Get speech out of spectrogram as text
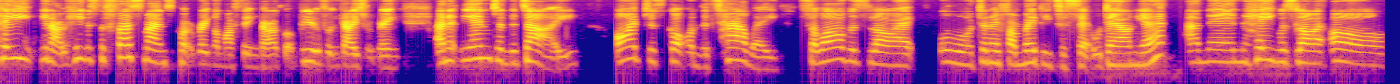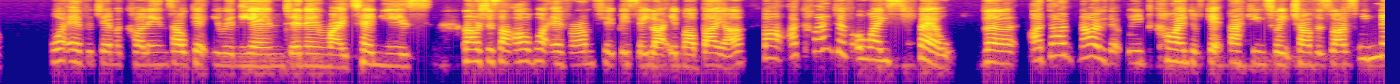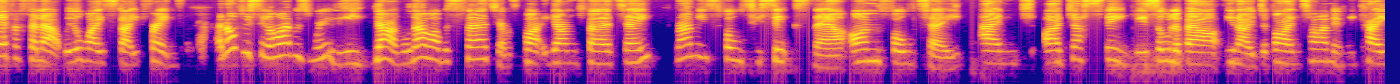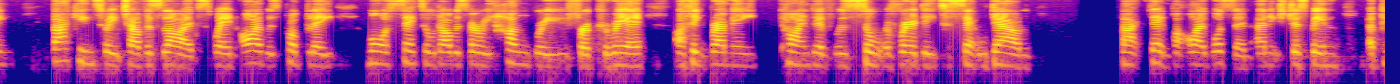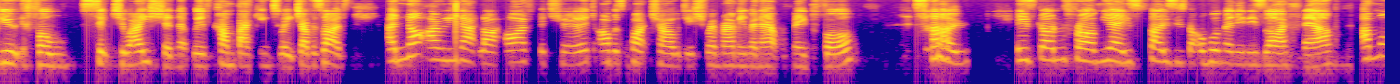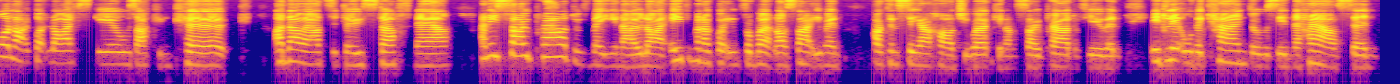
He, you know, he was the first man to put a ring on my finger. I got a beautiful engagement ring, and at the end of the day, I just got on the towie. So I was like, oh, I don't know if I'm ready to settle down yet. And then he was like, oh, whatever, Gemma Collins, I'll get you in the end. And anyway, 10 years. And I was just like, oh, whatever, I'm too busy, like in Marbella. But I kind of always felt that I don't know that we'd kind of get back into each other's lives. We never fell out. We always stayed friends. And obviously, I was really young. Although I was 30, I was quite a young 30. Rami's 46 now, I'm 40. And I just think it's all about, you know, divine timing. We came back into each other's lives when I was probably more settled. I was very hungry for a career. I think Rami kind of was sort of ready to settle down back then, but I wasn't. And it's just been a beautiful situation that we've come back into each other's lives. And not only that, like I've matured. I was quite childish when Rami went out with me before. So he's gone from, yeah, he suppose he's got a woman in his life now. I'm more like got life skills. I can cook. I know how to do stuff now. And he's so proud of me, you know, like even when I got in from work last night, he went, I can see how hard you're working. I'm so proud of you. And he'd lit all the candles in the house. And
